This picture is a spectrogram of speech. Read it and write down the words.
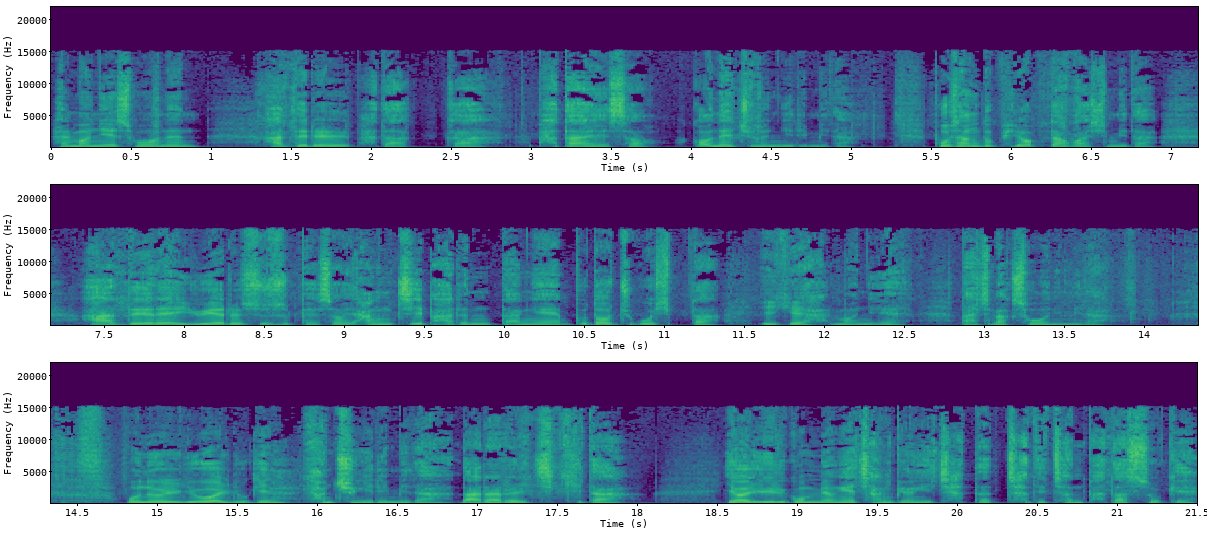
할머니의 소원은 아들을 바닷가 바다에서 꺼내주는 일입니다. 보상도 필요 없다고 하십니다. 아들의 유해를 수습해서 양지 바른 땅에 묻어주고 싶다. 이게 할머니의 마지막 소원입니다. 오늘 6월 6일 현충일입니다. 나라를 지키다 17명의 장병이 차디찬 바닷속에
